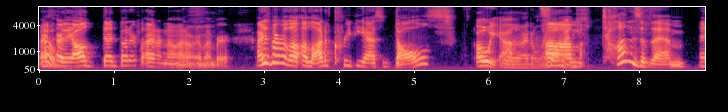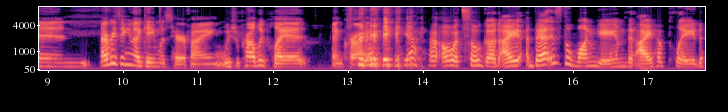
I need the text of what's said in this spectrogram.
Are, Oh. are they all dead butterflies? I don't know. I don't remember. I just remember a lot of creepy ass dolls. Oh Uh, yeah. I don't like So um, many. tons of them, and everything in that game was terrifying. We should probably play it and cry. yeah. Uh, Oh, it's so good. I that is the one game that I have played.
